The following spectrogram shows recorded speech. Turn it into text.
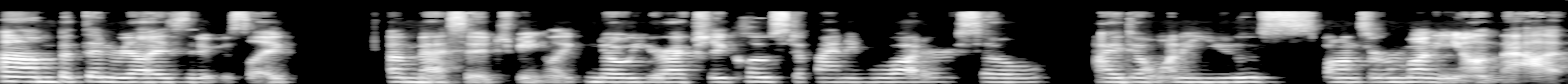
Um, but then realized that it was like a message being like, no, you're actually close to finding water, so I don't want to use sponsor money on that.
